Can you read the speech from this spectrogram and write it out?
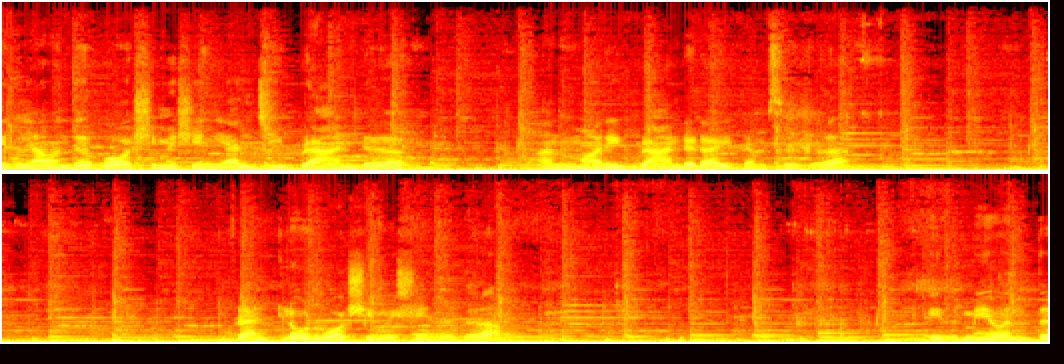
இதெல்லாம் வந்து வாஷிங் மிஷின் எல்ஜி பிராண்டு அந்த மாதிரி பிராண்டட் ஐட்டம்ஸ் இது. ஃப்ரண்ட் லோட் வாஷிங் மிஷின் இது. இதுவுமே வந்து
